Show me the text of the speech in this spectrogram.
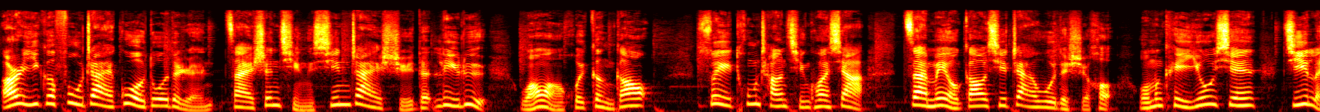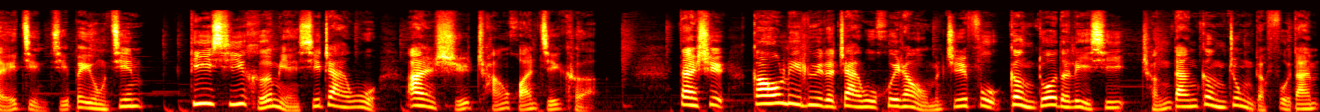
而一个负债过多的人，在申请新债时的利率往往会更高。所以，通常情况下，在没有高息债务的时候，我们可以优先积累紧急备用金，低息和免息债务按时偿还即可。但是高利率的债务会让我们支付更多的利息，承担更重的负担。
